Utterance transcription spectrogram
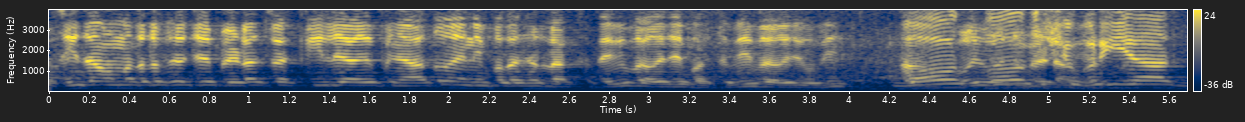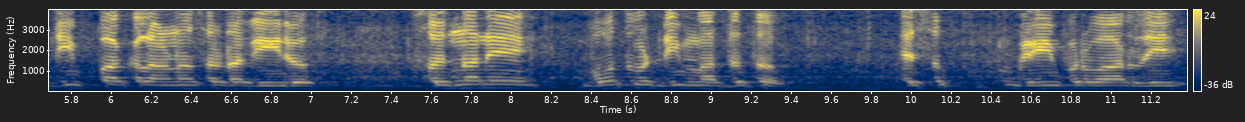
ਅਸੀਂ ਤਾਂ ਮਤਲਬ ਫਿਰ ਜੇ ਬੇੜਾ ਚੱਕੀ ਲਿਆ 50 ਤੋਂ ਐ ਨਹੀਂ ਪਤਾ ਫਿਰ ਲੱਖ ਤੇ ਵੀ ਵਗ ਜੇ ਵੱਧ ਵੀ ਵਗ ਜੇ ਵੀ। ਬਹੁਤ ਬਹੁਤ। ਸ਼ੁਕਰੀਆ ਦੀਪਾ ਕਲਾਣਾ ਸਾਡਾ ਵੀਰ। ਸੋ ਇਹਨਾਂ ਨੇ ਬਹੁਤ ਵੱਡੀ ਮਦਦ ਇਸ ਗਰੀਬ ਪਰਿਵਾਰ ਦੀ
